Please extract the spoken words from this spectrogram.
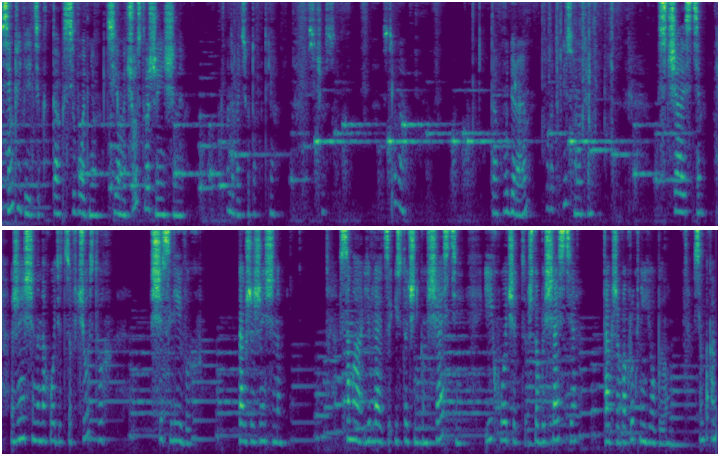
Всем приветик. Так, сегодня тема чувства женщины. Ну, давайте вот так вот я сейчас сделаю. Так, выбираем. Вот и смотрим. Счастье. Женщина находится в чувствах счастливых. Также женщина сама является источником счастья и хочет, чтобы счастье также вокруг нее было. Всем пока.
